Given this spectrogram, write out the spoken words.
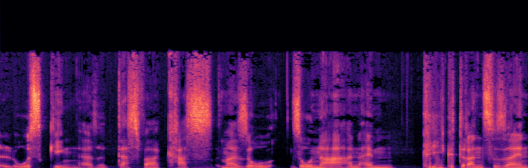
losging. Also das war krass, mal so so nah an einem Krieg dran zu sein,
